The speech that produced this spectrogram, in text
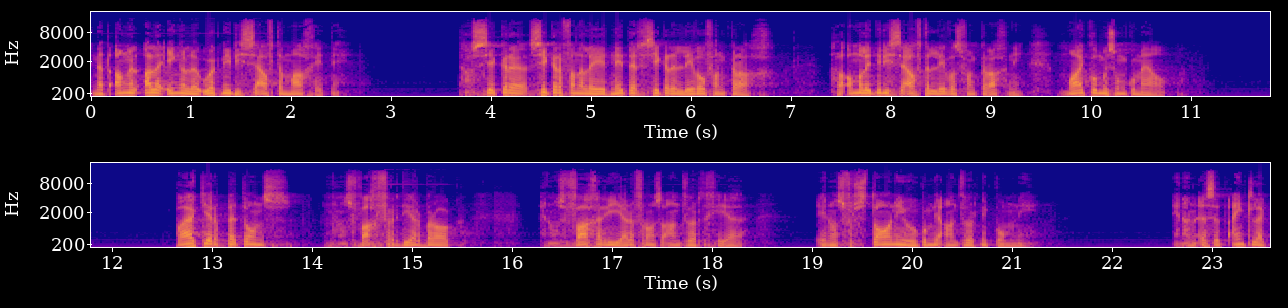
en dat alle engele ook nie dieselfde mag het nie. Daar sekere sekere van hulle het net 'n sekere level van krag. Hulle almal het nie dieselfde levels van krag nie. Michael moes hom kom help. Baie keer bid ons en ons wag vir deurbraak en ons wag dat die Here vir ons antwoord gee en ons verstaan nie hoekom die antwoord nie kom nie. En dan is dit eintlik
